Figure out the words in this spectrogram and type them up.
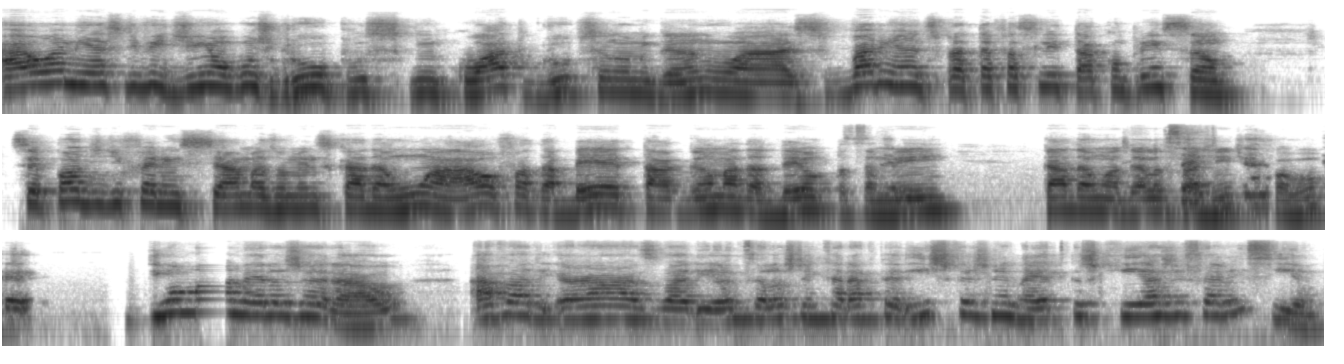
a OMS dividiu em alguns grupos, em quatro grupos, se eu não me engano, as variantes para até facilitar a compreensão. Você pode diferenciar mais ou menos cada uma, a alfa da beta, a gama da delta também, cada uma delas para a gente, por favor? É, de uma maneira geral, vari as variantes elas têm características genéticas que as diferenciam,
